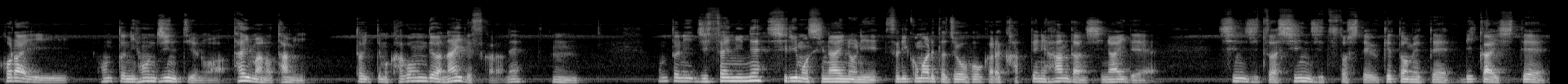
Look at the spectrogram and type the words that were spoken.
古来、本当日本人っていうのは大麻の民と言っても過言ではないですからね。うん。本当に実際にね、知りもしないのに刷り込まれた情報から勝手に判断しないで、真実は真実として受け止めて理解して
